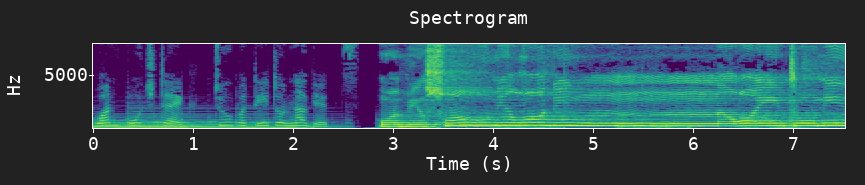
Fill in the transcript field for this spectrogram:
1 poached egg, 2 potato nuggets. وبصوم غد نويت من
